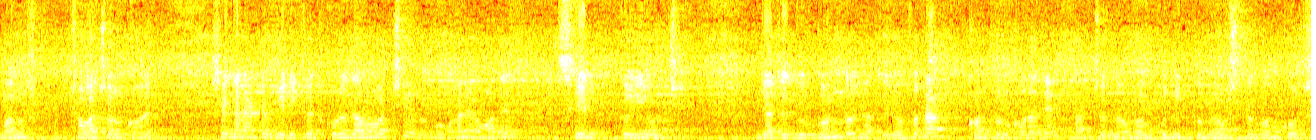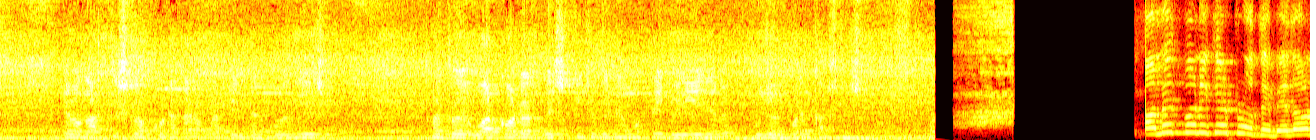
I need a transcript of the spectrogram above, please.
মানুষ চলাচল করে, সেখানে একটা ব্যারিকেড করে দেওয়া হচ্ছে এবং ওখানে আমাদের সেট তৈরি হচ্ছে। যাতে দুর্গন্ধ, যাতে যতটা কন্ট্রোল করা যায়, তার জন্য আমরা উপযুক্ত ব্যবস্থা গ্রহণ করছি এবং আটত্রিশ লক্ষ টাকার আমরা টেন্ডার করে দিয়েছি। হয়তো ওয়ার্ক অর্ডার বেশ কিছুদিনের মধ্যেই বেরিয়ে যাবে। পুজোর পরে কাজটা শুরু প্রতিবেদন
